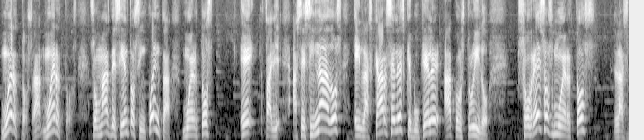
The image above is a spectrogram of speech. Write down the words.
muertos, ¿ah? muertos, son más de 150 muertos eh, asesinados en las cárceles que Bukele ha construido. Sobre esos muertos, las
